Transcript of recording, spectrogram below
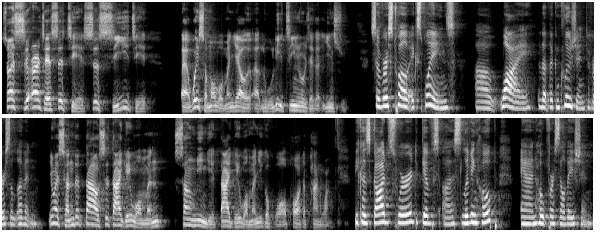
所以十二节是解释十一节，呃，为什么我们要呃努力进入这个应许。 So verse 12 explains uh, why, the, the conclusion to verse 11. 因为神的道是带给我们生命，也带给我们一个活泼的盼望。 Because God's word gives us living hope and hope for salvation.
